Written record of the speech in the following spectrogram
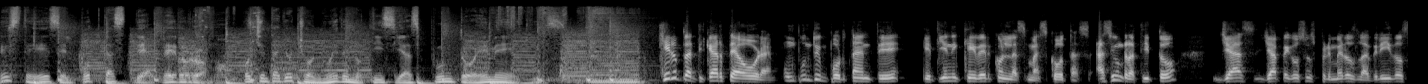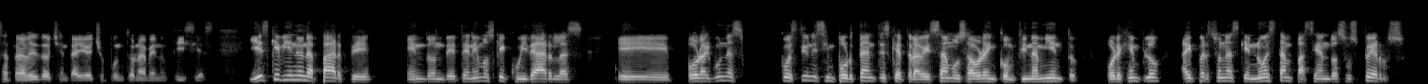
Este es el podcast de Alfredo Romo. 889noticias.mx. Quiero platicarte ahora un punto importante que tiene que ver con las mascotas. Hace un ratito ya pegó sus primeros ladridos a través de 88.9 Noticias. Y es que viene una parte en donde tenemos que cuidarlas eh, por algunas cuestiones importantes que atravesamos ahora en confinamiento. Por ejemplo, hay personas que no están paseando a sus perros.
